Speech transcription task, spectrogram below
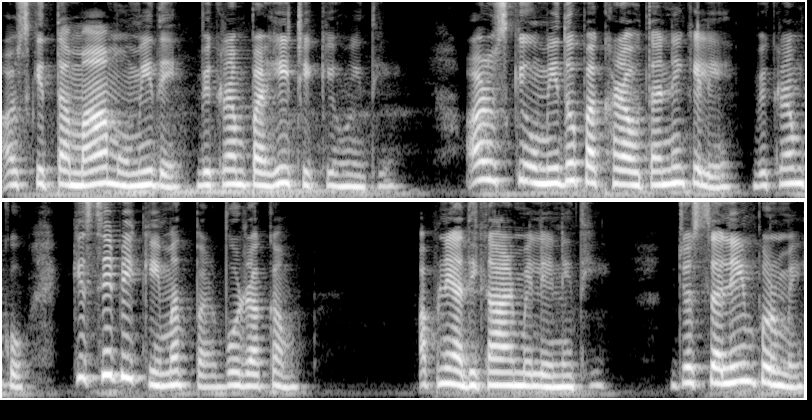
और उसकी तमाम उम्मीदें विक्रम पर ही टिकी हुई थी और उसकी उम्मीदों पर खड़ा उतरने के लिए विक्रम को किसी भी कीमत पर वो रकम अपने अधिकार में लेनी थी, जो सलीमपुर में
